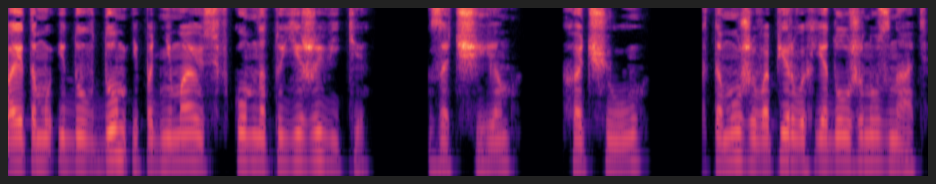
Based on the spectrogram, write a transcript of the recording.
поэтому иду в дом и поднимаюсь в комнату ежевики. Зачем? Хочу. К тому же, во-первых, я должен узнать,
